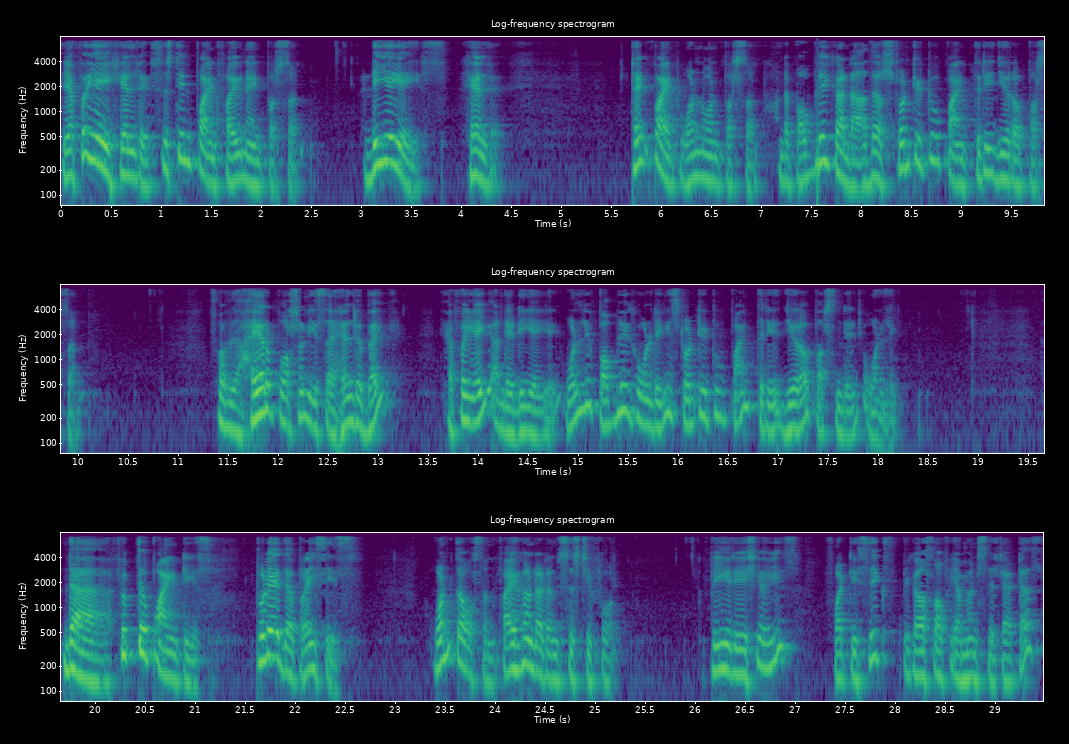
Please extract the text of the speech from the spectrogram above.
FII held 16.59%, DIIs held 10.11% and the public and others 22.30%. So the higher portion is held by FII and DII. Only public holding is 22.30% only. The fifth point is today the price is 1564 P ratio is 46 because of MNC status.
